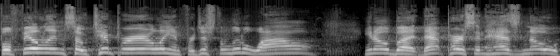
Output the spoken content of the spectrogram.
fulfilling so temporarily and for just a little while. You know, but that person has no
